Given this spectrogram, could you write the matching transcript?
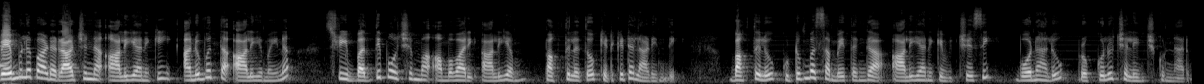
వేములవాడ రాజన్న ఆలయానికి అనుబంధ ఆలయమైన శ్రీ బద్దిపోచమ్మ అమ్మవారి ఆలయం భక్తులతో కిటకిటలాడింది. భక్తులు కుటుంబ సమేతంగా ఆలయానికి విచ్చేసి బోనాలు ప్రొక్కులు చెల్లించుకున్నారు.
